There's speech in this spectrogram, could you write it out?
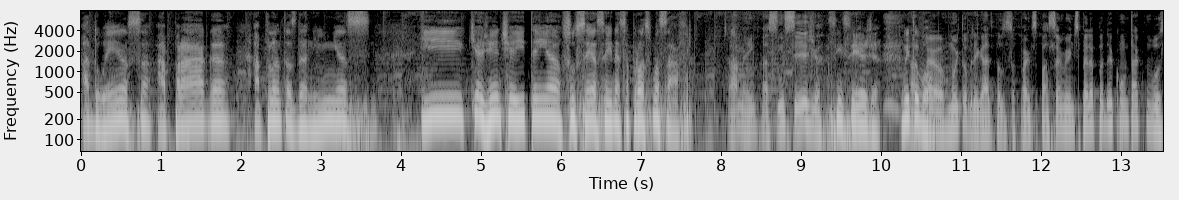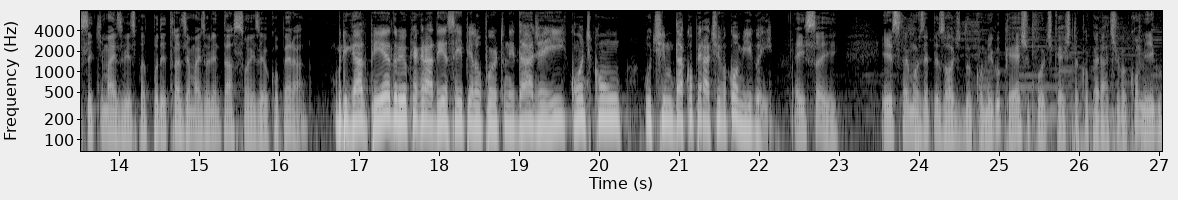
à doença, à praga, a plantas daninhas uhum. e que a gente aí tenha sucesso aí nessa próxima safra. Amém. Assim seja. Assim seja. Muito Rafael, bom. Muito obrigado pela sua participação. A gente espera poder contar com você aqui mais vezes para poder trazer mais orientações aí ao cooperado. Obrigado, Pedro. Eu que agradeço aí pela oportunidade aí. Conte com o time da cooperativa comigo aí. É isso aí. Esse foi mais um episódio do Comigo Cast, podcast da cooperativa Comigo,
